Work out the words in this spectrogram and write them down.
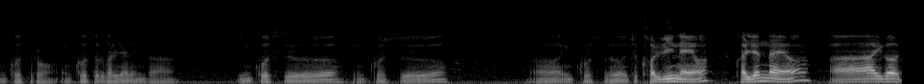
인코스로. 인코스로 달려야 됩니다. 인코스, 인코스. 어, 인코스. 저 걸리네요. 걸렸나요? 아, 이거,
